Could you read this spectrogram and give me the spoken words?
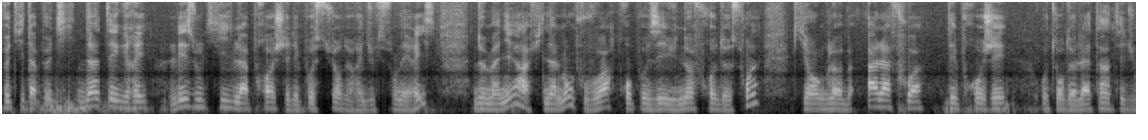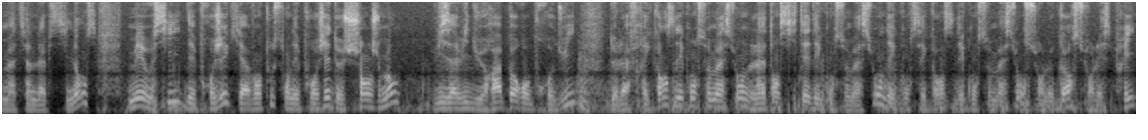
petit à petit d'intégrer les outils, l'approche et les postures de réduction des risques de manière à finalement pouvoir proposer une offre de soins qui englobe à la fois des projets autour de l'atteinte et du maintien de l'abstinence, mais aussi des projets qui avant tout sont des projets de changement vis-à-vis du rapport au produit, de la fréquence des consommations, de l'intensité des consommations, des conséquences des consommations sur le corps, sur l'esprit,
